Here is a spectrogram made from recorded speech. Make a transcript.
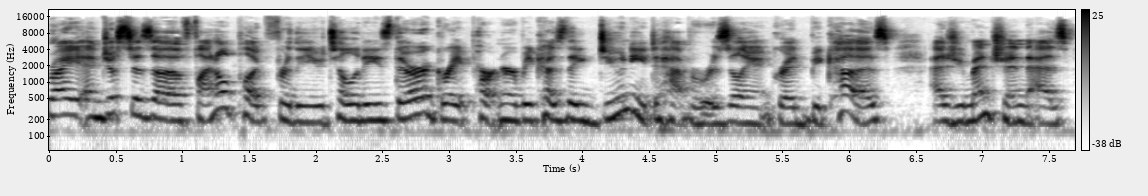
Right. And just as a final plug for the utilities, they're a great partner because they do need to have a resilient grid because, as you mentioned, as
